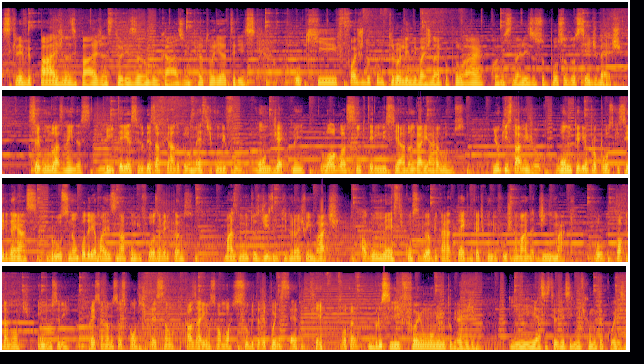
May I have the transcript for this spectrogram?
escrever páginas e páginas teorizando um caso entre ator e atriz, o que foge do controle no imaginário popular quando se analisa o suposto dossiê de Betty. Segundo as lendas, Lee teria sido desafiado pelo mestre Kung Fu, Wong Jackman, logo assim que teria iniciado a angariar alunos. E o que estava em jogo? Wong teria proposto que se ele ganhasse, Bruce não poderia mais ensinar Kung Fu aos americanos. Mas muitos dizem que durante o embate, algum mestre conseguiu aplicar a técnica de Kung Fu chamada Jin Mak, ou toque da morte, em Bruce Lee, pressionando seus pontos de pressão que causariam sua morte súbita depois de certo tempo. Bruce Lee foi um homem muito grande, e essa teoria significa muita coisa.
